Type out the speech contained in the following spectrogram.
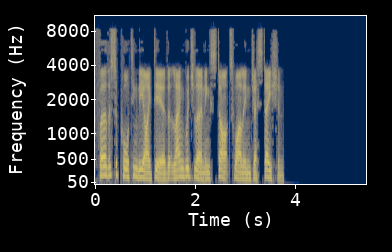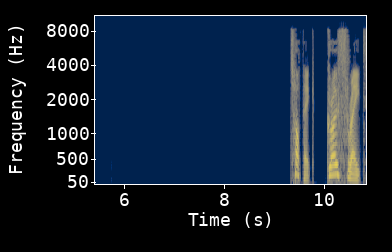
further supporting the idea that language learning starts while in gestation. Topic: Growth rate.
